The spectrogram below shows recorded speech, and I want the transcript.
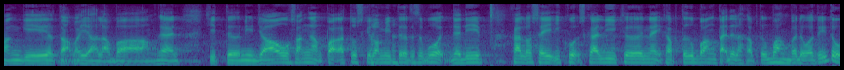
panggil tak payahlah bang kan. Kita ni jauh sangat 400 km tersebut. Jadi kalau saya ikut sekali ke naik kapal terbang tak adalah kapal terbang pada waktu itu.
